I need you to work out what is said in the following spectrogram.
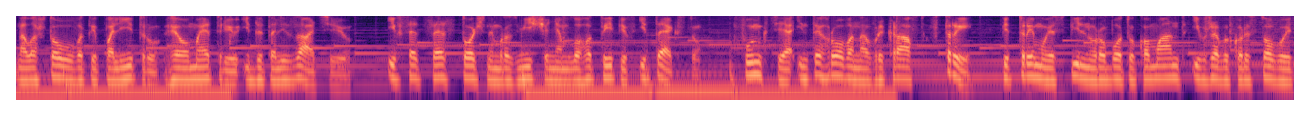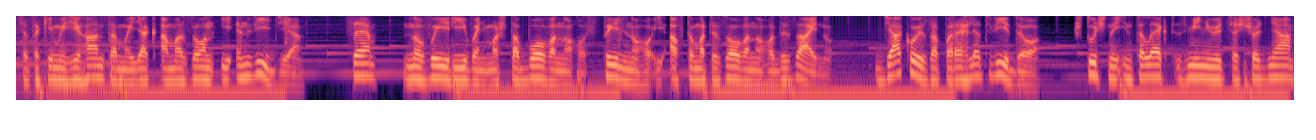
налаштовувати палітру, геометрію і деталізацію. І все це з точним розміщенням логотипів і тексту. Функція інтегрована в Recraft в 3, підтримує спільну роботу команд і вже використовується такими гігантами, як Amazon і Nvidia. Це новий рівень масштабованого, стильного і автоматизованого дизайну. Дякую за перегляд відео. Штучний інтелект змінюється щодня,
